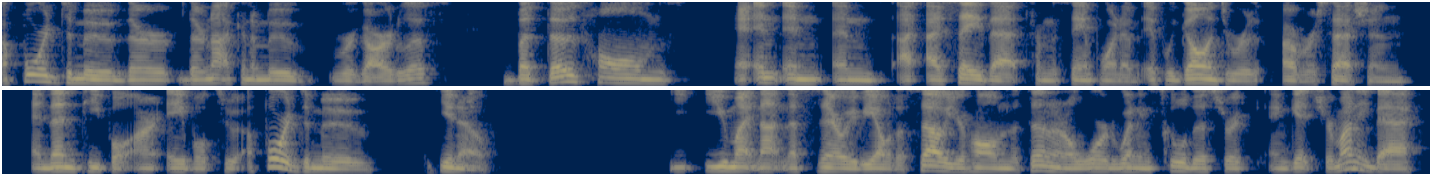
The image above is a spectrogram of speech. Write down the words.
afford to move, they're they're not going to move regardless. But those homes, and and and I, I, say that from the standpoint of if we go into re- a recession, and then people aren't able to afford to move, you know, you might not necessarily be able to sell your home that's in an award winning school district and get your money back.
